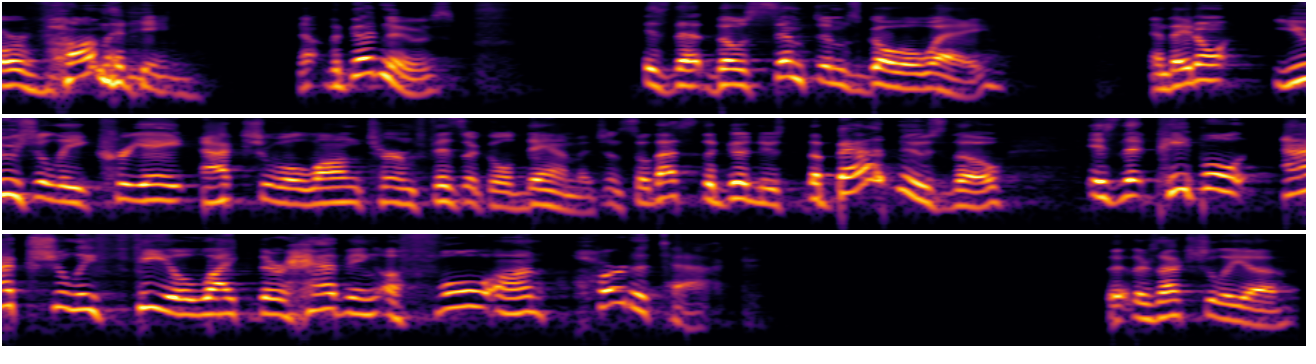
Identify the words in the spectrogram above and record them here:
or vomiting. Now, the good news is that those symptoms go away and they don't usually create actual long term physical damage. And so that's the good news. The bad news, though, is that people actually feel like they're having a full on heart attack. There's actually a,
